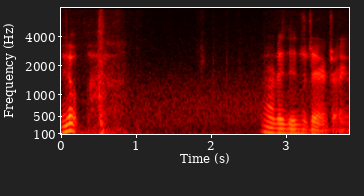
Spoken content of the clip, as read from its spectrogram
Yep. I don't the engineering train.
